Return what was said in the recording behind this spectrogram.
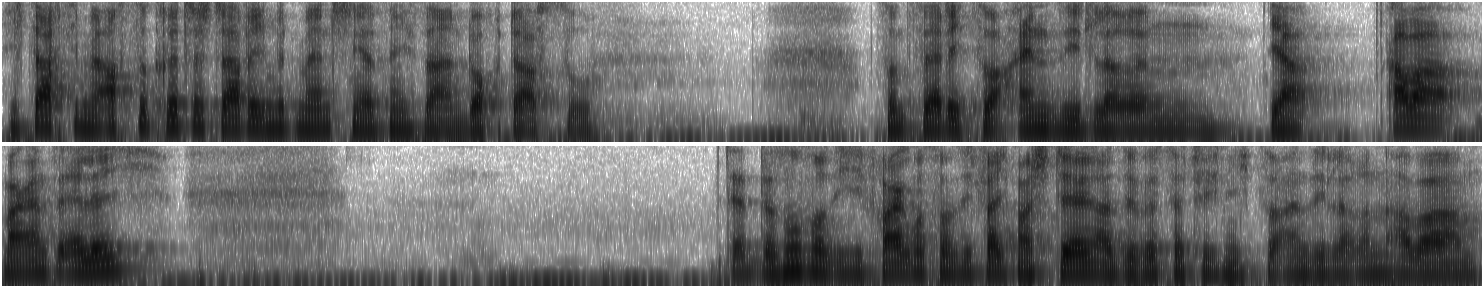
Ich dachte mir, ach so kritisch darf ich mit Menschen jetzt nicht sein. Doch, darfst du. sonst werde ich zur Einsiedlerin. Ja, aber mal ganz ehrlich, das muss man sich, die Frage muss man sich vielleicht mal stellen. Also, du wirst natürlich nicht zur Einsiedlerin, aber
